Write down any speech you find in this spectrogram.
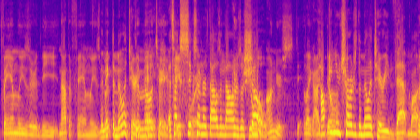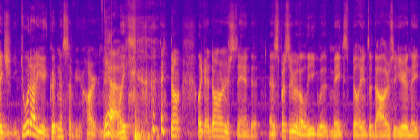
families or the not the families. they make the military. The pay. military. It's pay like six hundred thousand dollars a I show. Don't understand. Like I How can you charge the military that much? like do it out of your goodness of your heart, man. Yeah. Like I don't like I don't understand it, and especially with a league that makes billions of dollars a year, and they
